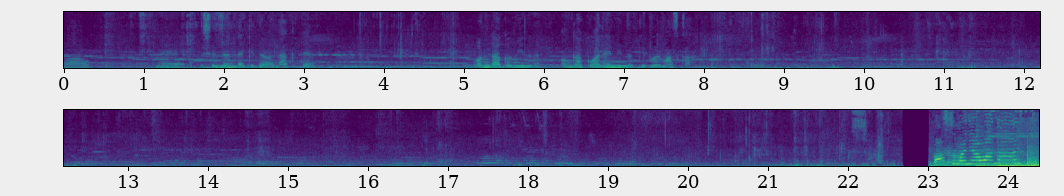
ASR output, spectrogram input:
あ。わお。ねえ、自然だけではなくて、音楽みんな、音楽はね、みんな聞こえますか？ス間に合わない。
